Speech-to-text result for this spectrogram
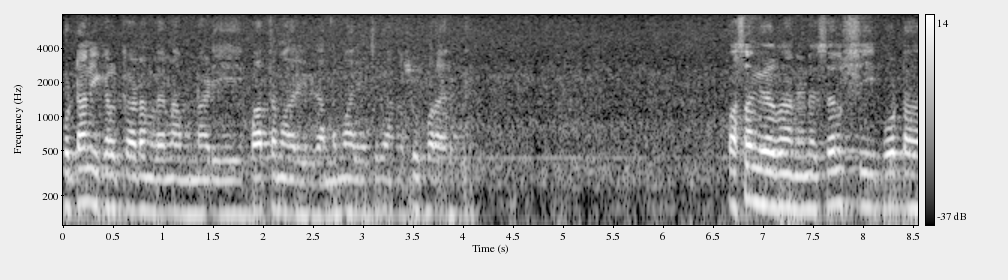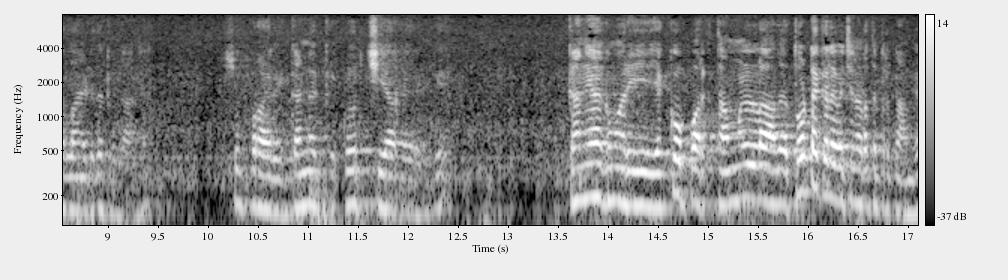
பொட்டானிக்கல் கார்டன்ல எல்லாம் முன்னாடி பார்த்த மாதிரி இருக்குது அந்த மாதிரி வச்சுருக்காங்க. சூப்பராக இருக்குது பசங்க எல்லாம் நின்று செல்ஃபி ஃபோட்டோ எல்லாம் எடுத்துகிட்டு இருக்காங்க சூப்பராக இருக்குது கண்ணுக்கு குளிர்ச்சியாக இருக்குது கன்னியாகுமரி எக்கோ பார்க் தமிழில் அதை தோட்டக்கலை வச்சு நடத்திட்டுருக்காங்க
